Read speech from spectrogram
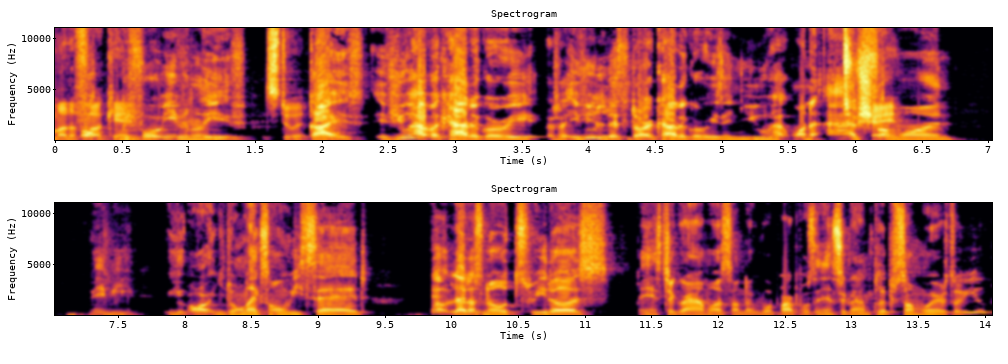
the Oh, before we even leave, let's do it. guys, if you have a category, or sorry, if you listen to our categories and you ha- want to add Touche. someone, maybe you or you don't like someone we said, yo, let us know. Tweet us, Instagram us on the we'll probably post an Instagram clip somewhere. So you,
